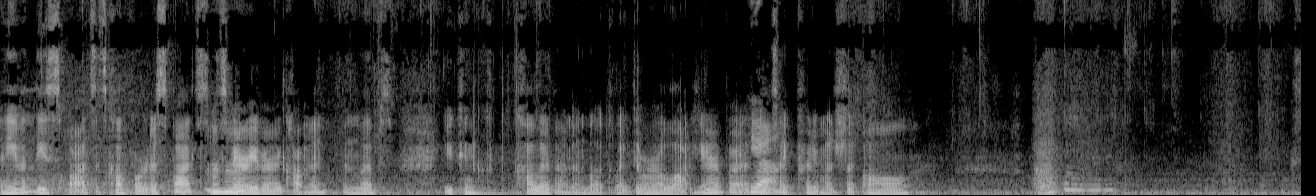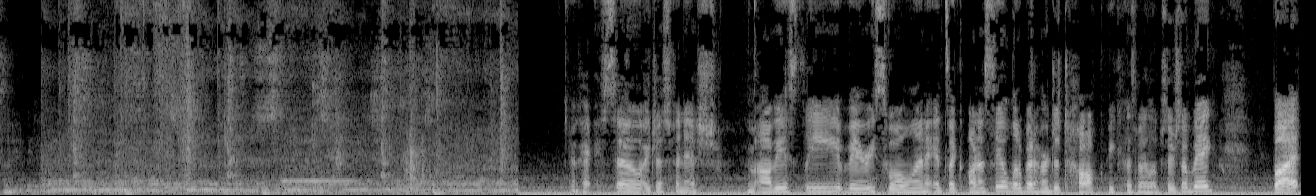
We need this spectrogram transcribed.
And even these spots, it's called Fordyce spots. It's Mhm. very, very common in lips. You can color them and look like there were a lot here, but Yeah. it's like pretty much like all. Okay, so I just finished. I'm obviously very swollen. It's like honestly a little bit hard to talk because my lips are so big, but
